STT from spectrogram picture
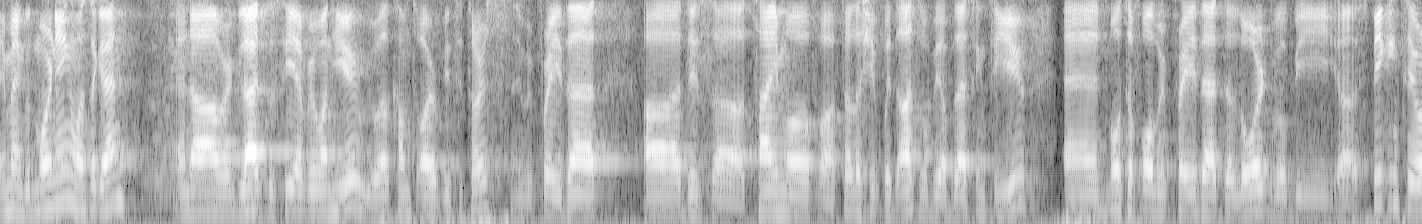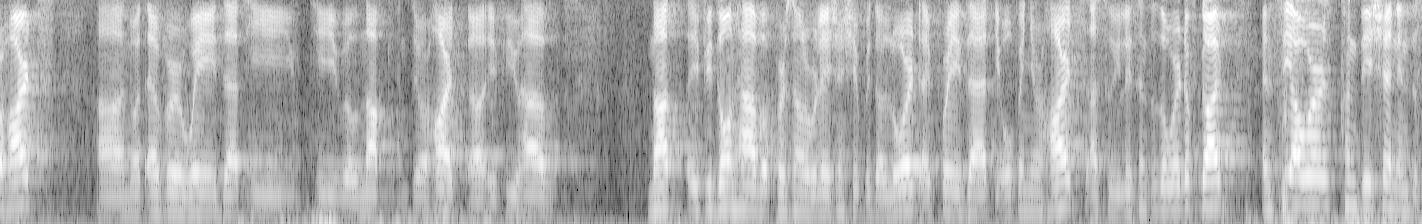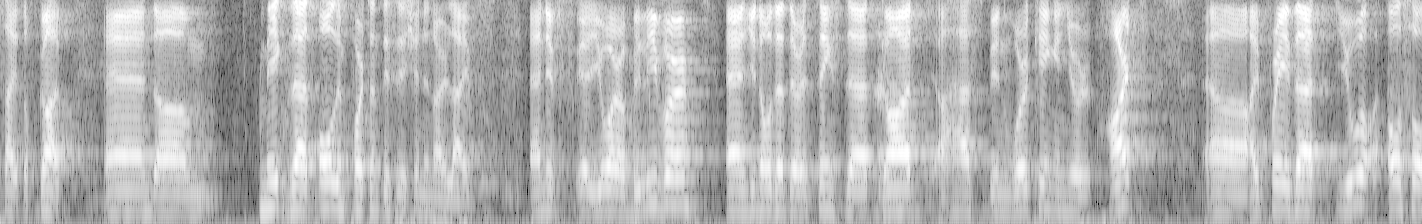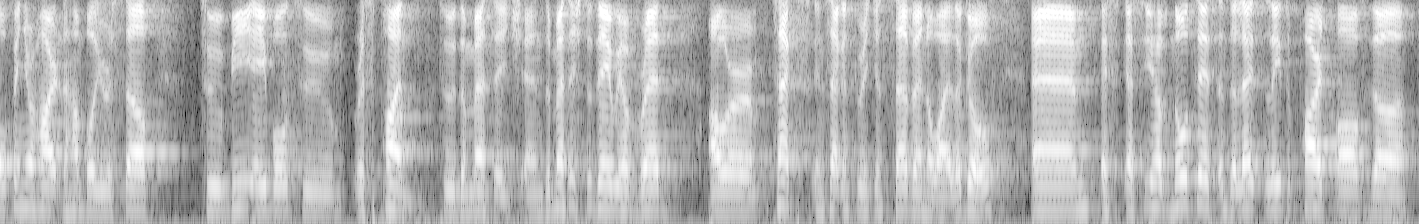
Amen. Good morning once again. And uh, we're glad to see everyone here. We welcome to our visitors. And we pray that uh, this uh, time of uh, fellowship with us will be a blessing to you. And most of all, we pray that the Lord will be uh, speaking to your hearts uh, in whatever way that He, he will knock into your heart. If you have not if you don't have a personal relationship with the lord i pray that you open your hearts as we listen to the word of god and see our condition in the sight of god and um, make that all important decision in our lives and if uh, you are a believer and you know that there are things that god has been working in your heart uh, i pray that you will also open your heart and humble yourself to be able to respond to the message and the message today we have read our text in 2 Corinthians 7 a while ago. And as, as you have noticed in the la- later part of the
